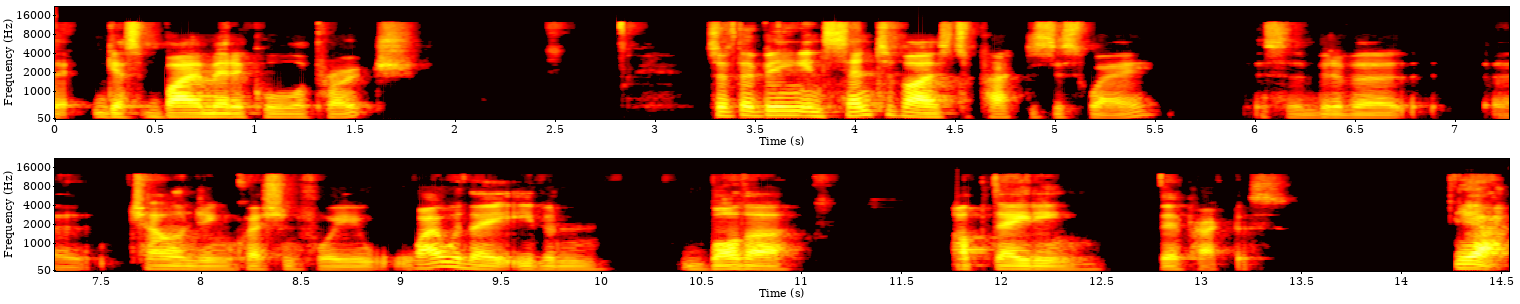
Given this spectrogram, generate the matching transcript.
I guess, biomedical approach. So if they're being incentivized to practice this way, this is a bit of a a challenging question for you. Why would they even bother updating their practice? Yeah.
